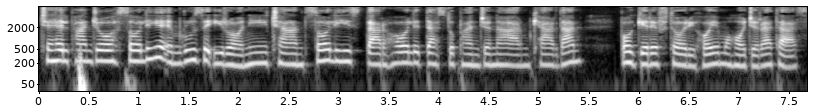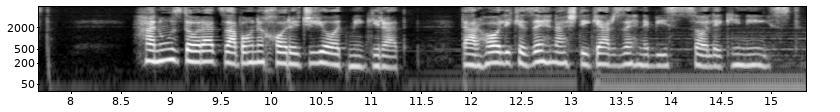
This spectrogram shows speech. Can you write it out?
چهل پنجاه ساله امروز ایرانی چند سالی است در حال دست و پنجه نرم کردن با گرفتاری های مهاجرت است. هنوز دارد زبان خارجی یاد می‌گیرد. در حالی که ذهنش دیگر ذهن بیست سالگی نیست.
